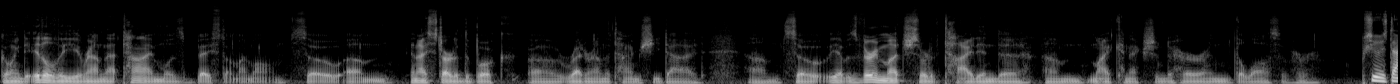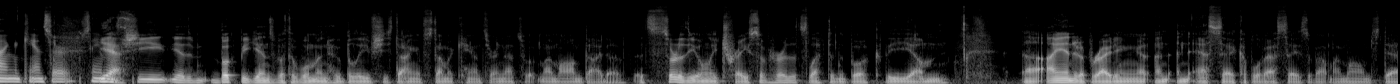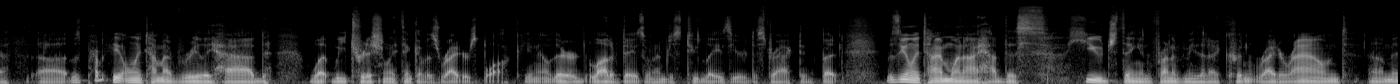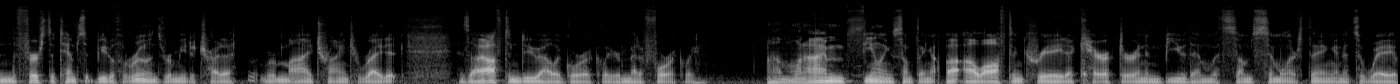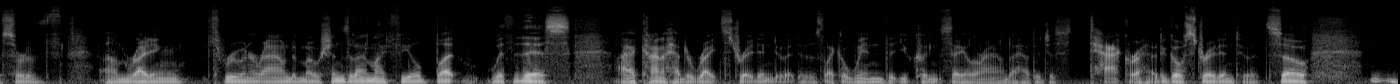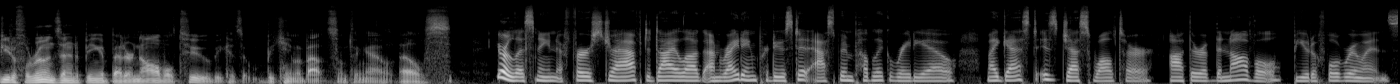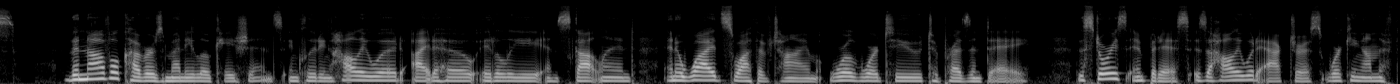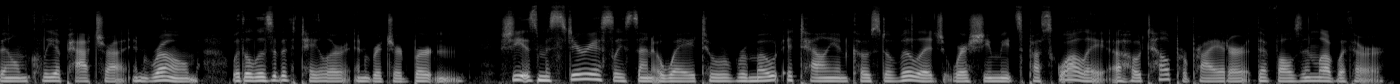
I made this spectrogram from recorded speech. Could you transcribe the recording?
going to Italy around that time was based on my mom. So, um, and I started the book uh, right around the time she died. Um, so, yeah, it was very much sort of tied into um, my connection to her and the loss of her she was dying of cancer. Same yeah, as- she. You know, the book begins with a woman who believes she's dying of stomach cancer, and that's what my mom died of. It's sort of the only trace of her that's left in the book. The um, uh, I ended up writing an, an, essay, a couple of essays about my mom's death. Uh, it was probably the only time I've really had what we traditionally think of as writer's block. You know, there are a lot of days when I'm just too lazy or distracted, but it was the only time when I had this huge thing in front of me that I couldn't write around. Um, and the first attempts at Beautiful Ruins were me to try to, were my trying to write it, as I often do allegorically or metaphorically. Um, when I'm feeling something, I'll often create a character and imbue them with some similar thing, and it's a way of sort of um, writing through and around emotions that I might feel. But with this, I kind of had to write straight into it. It was like a wind that you couldn't sail around. I had to just tack or I had to go straight into it. So, Beautiful Ruins ended up being a better novel too because it became about something else. You're listening to First Draft, a dialogue on writing produced at Aspen Public Radio. My guest is Jess Walter, author of the novel Beautiful Ruins. The novel covers many locations, including Hollywood, Idaho, Italy, and Scotland, and a wide swath of time, World War II to present day. The story's impetus is a Hollywood actress working on the film Cleopatra in Rome with Elizabeth Taylor and Richard Burton. She is mysteriously sent away to a remote Italian coastal village where she meets Pasquale, a hotel proprietor that falls in love with her.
